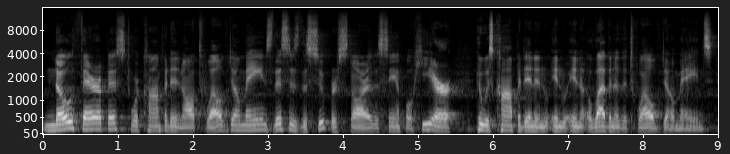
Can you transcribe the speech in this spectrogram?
No therapists were competent in all 12 domains. This is the superstar, of the sample here, who was competent in, in, in 11 of the 12 domains.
